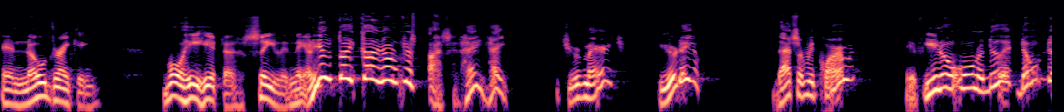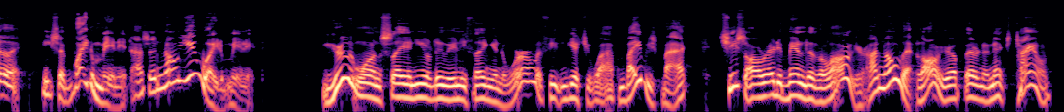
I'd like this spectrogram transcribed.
And no drinking Boy, he hit the ceiling then. You think I am just. I said, hey, hey, it's your marriage, your deal. That's a requirement. If you don't want to do it, don't do it. He said, wait a minute. I said, no, you wait a minute. You're the one saying you'll do anything in the world if you can get your wife and babies back. She's already been to the lawyer. I know that lawyer up there in the next town.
